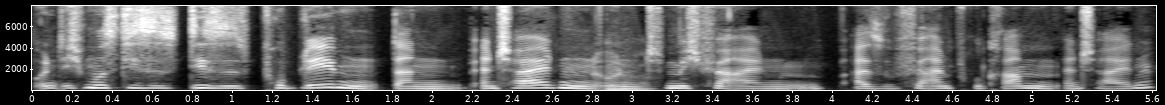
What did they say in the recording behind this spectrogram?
und ich muss dieses, dieses Problem dann entscheiden und mich für ein, also für ein Programm entscheiden.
